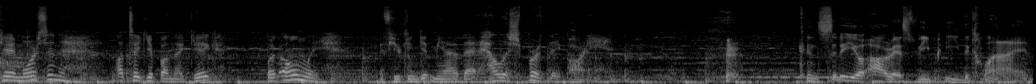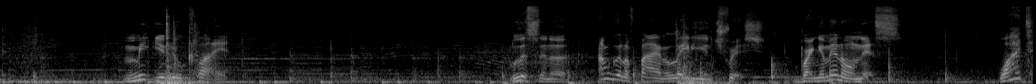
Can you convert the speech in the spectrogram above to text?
Okay, Morrison. I'll take you up on that gig. But only if you can get me out of that hellish birthday party. Consider your RSVP declined. Meet your new client. Listen, uh, I'm gonna find a Lady and Trish. Bring him in on this. What?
